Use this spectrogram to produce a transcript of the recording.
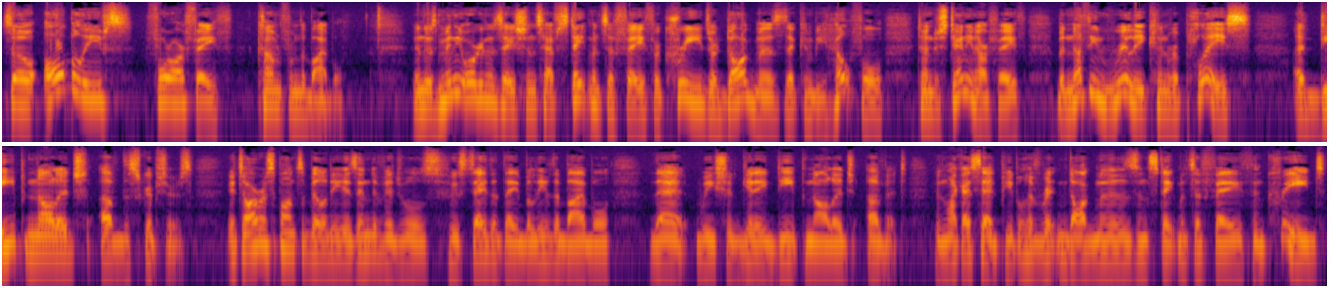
So, all beliefs for our faith come from the Bible. And there's many organizations have statements of faith or creeds or dogmas that can be helpful to understanding our faith, but nothing really can replace a deep knowledge of the scriptures. It's our responsibility as individuals who say that they believe the Bible that we should get a deep knowledge of it. And like I said, people have written dogmas and statements of faith and creeds,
